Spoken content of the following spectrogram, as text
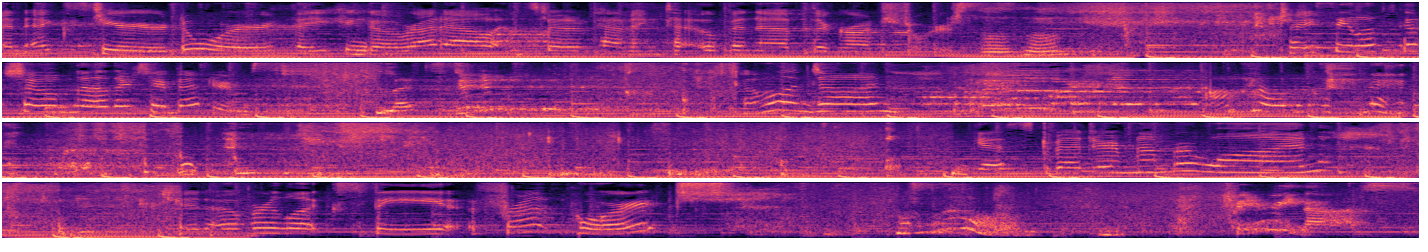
an exterior door that you can go right out instead of having to open up the garage doors. Mm-hmm. Tracy, let's go show them the other two bedrooms. Let's do it. Come on, John. Oh I'm coming. Guest bedroom number one. It overlooks the front porch. Oh, very nice.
